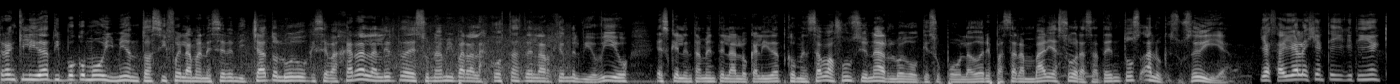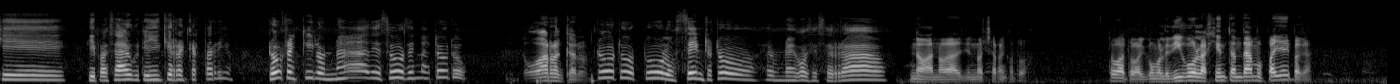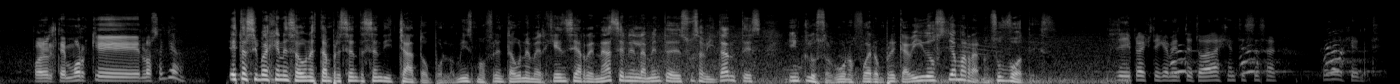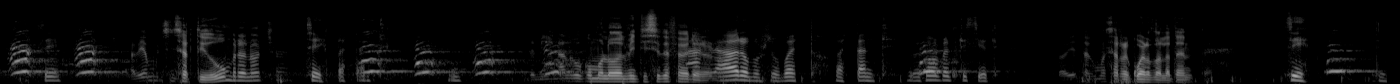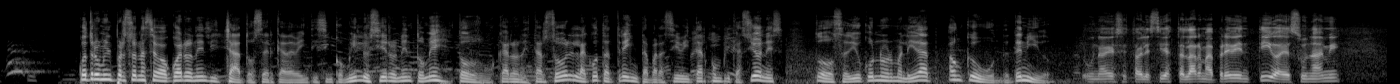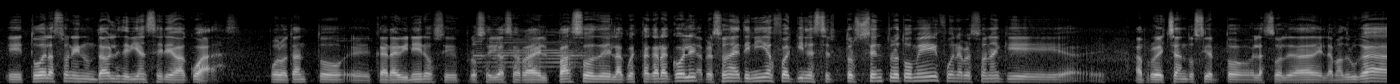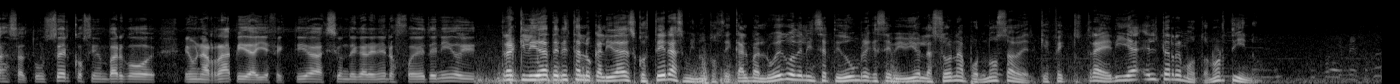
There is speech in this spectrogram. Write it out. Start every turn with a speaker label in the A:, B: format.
A: Tranquilidad y poco movimiento, así fue el amanecer en Dichato luego que se bajara la alerta de tsunami para las costas de la región del Biobío. Es que lentamente la localidad comenzaba a funcionar luego que sus pobladores pasaran varias horas atentos a lo que sucedía.
B: Ya sabía la gente que tenían que, que pasar algo, tenían que arrancar para arriba. Todo tranquilo, nada de desorden, nada, todo, todo.
C: Todos arrancaron.
B: Todo, todo, todos los centros, todo, era un negocio cerrado.
D: No, no, no se arrancó todo. Todo, todo. Y como le digo, la gente andamos para allá y para acá. Por el temor que los allá.
A: Estas imágenes aún están presentes en Dichato, por lo mismo, frente a una emergencia renacen en la mente de sus habitantes, incluso algunos fueron precavidos y amarraron sus botes.
E: Sí, prácticamente toda la gente se saca, toda la gente, sí.
C: ¿Había mucha incertidumbre anoche?
E: Sí, bastante.
C: ¿Temían algo como lo del 27 de febrero?
E: Ah, claro, por supuesto, bastante, como el 27.
C: Todavía está como ese recuerdo latente.
E: Sí.
A: 4.000 personas se evacuaron en Dichato, cerca de 25.000 lo hicieron en Tomé. Todos buscaron estar sobre la cota 30 para así evitar complicaciones. Todo se dio con normalidad, aunque hubo un detenido.
F: Una vez establecida esta alarma preventiva de tsunami, eh, todas las zonas inundables debían ser evacuadas. Por lo tanto, eh, Carabineros se procedió a cerrar el paso de la cuesta Caracoles. La persona detenida fue aquí en el sector centro de Tomé, fue una persona que... Eh, aprovechando cierto la soledad de la madrugada, saltó un cerco, sin embargo, en una rápida y efectiva acción de carabineros fue detenido. Y...
A: Tranquilidad en estas localidades costeras, minutos de calma luego de la incertidumbre que se vivió en la zona por no saber qué efectos traería el terremoto nortino.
